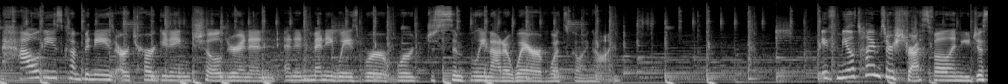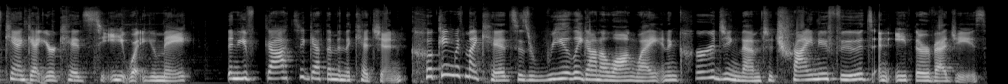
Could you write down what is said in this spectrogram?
how these companies are targeting children. And, and in many ways, we're, we're just simply not aware of what's going on. If mealtimes are stressful and you just can't get your kids to eat what you make, then you've got to get them in the kitchen. Cooking with my kids has really gone a long way in encouraging them to try new foods and eat their veggies.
